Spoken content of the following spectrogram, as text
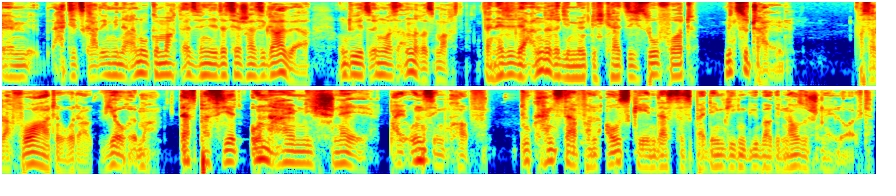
ähm, hat jetzt gerade irgendwie einen Eindruck gemacht, als wenn dir das ja scheißegal wäre und du jetzt irgendwas anderes machst, dann hätte der andere die Möglichkeit, sich sofort mitzuteilen, was er davor hatte oder wie auch immer. Das passiert unheimlich schnell bei uns im Kopf. Du kannst davon ausgehen, dass das bei dem Gegenüber genauso schnell läuft.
